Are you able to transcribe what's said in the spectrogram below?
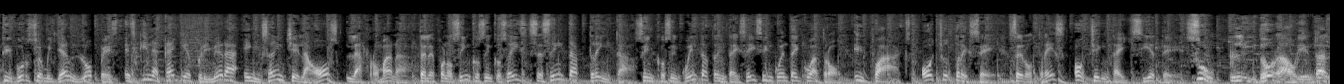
Tiburcio Millán López, esquina calle Primera en Sánchez Laos, La Romana. Teléfono 556-6030, 550-3654 y fax 813-0387. Suplidora Oriental.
